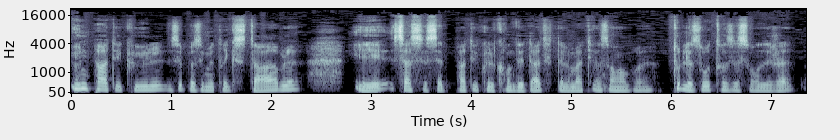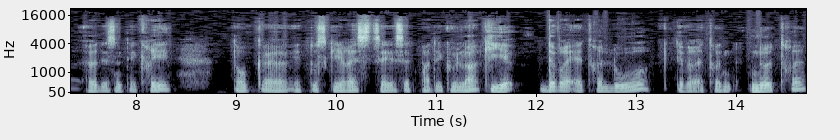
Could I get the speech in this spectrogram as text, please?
une particule supersymétrique stable, et ça, c'est cette particule candidate de la matière sombre. Toutes les autres se sont déjà euh, désintégrées, donc, et tout ce qui reste, c'est cette particule-là qui devrait être lourde, qui devrait être neutre,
